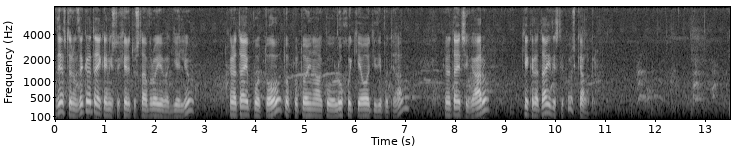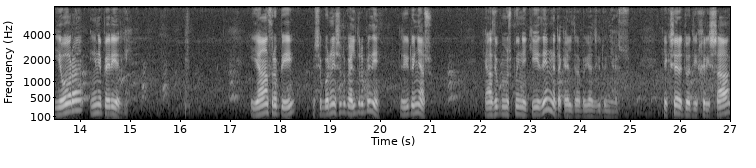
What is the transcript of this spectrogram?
Δεύτερον, δεν κρατάει κανείς στο χέρι του Σταυρό ή Ευαγγέλιο, κρατάει ποτό, το ποτό είναι αλκοολούχο και οτιδήποτε άλλο, κρατάει τσιγάρο και κρατάει δυστυχώς και άλλα πράγματα. Η ώρα είναι περίεργη. Οι άνθρωποι, εσύ μπορεί να είσαι το καλύτερο παιδί της γειτονιάς σου. Οι άνθρωποι όμως που είναι εκεί δεν είναι τα καλύτερα παιδιά της γειτονιάς τους. Και ξέρετε ότι χρυσά,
